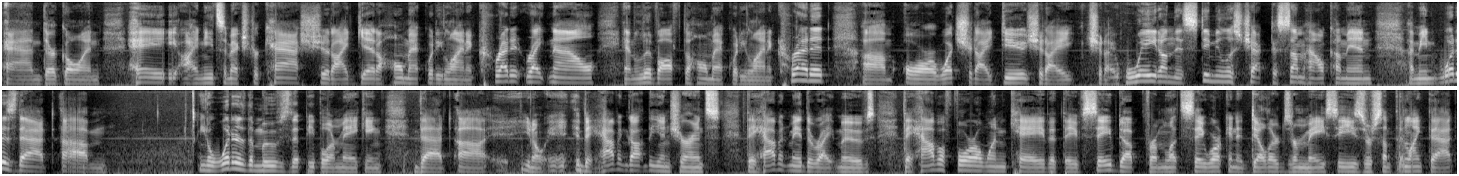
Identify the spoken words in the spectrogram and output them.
and they're going, hey, I need some extra cash. Should I get a home equity line of credit right now and live off the home equity line of credit? Um, or what should I do? Should I should I wait on this stimulus check to somehow come in? I mean, what is that? Um, you know what are the moves that people are making that uh, you know they haven't got the insurance they haven't made the right moves they have a 401k that they've saved up from let's say working at dillard's or macy's or something like that.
